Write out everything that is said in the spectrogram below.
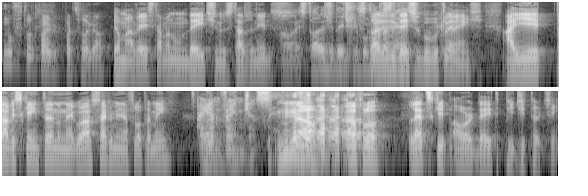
no futuro pode, pode ser legal. Eu uma vez estava num date nos Estados Unidos. Olha lá, histórias de date de Bubu Histórias de Clemente. date do Bubu Clemente. Aí tava esquentando o negócio. Sabe o que a menina falou pra mim? I am vengeance. Não. Ela falou: Let's keep our date PG-13.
